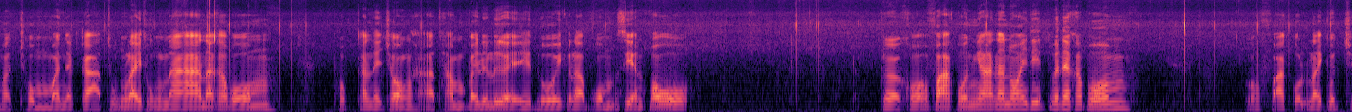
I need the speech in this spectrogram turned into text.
มาชมบรรยากาศทุ่งไร่ทุ่งนานะครับผม พบกันในช่องหาทำไปเรื่อยๆ โดยกระผมเซียนโป้ ก็ขอฝากผลงานน้อยนิดไว้นะครับผม ก็ฝากกดไลค์ กดแช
